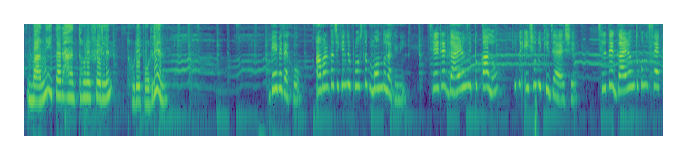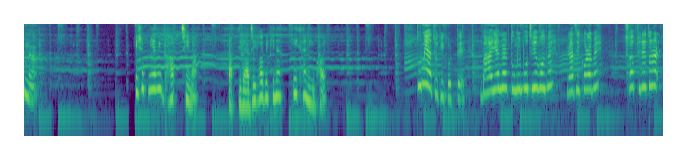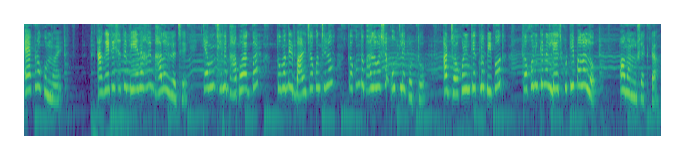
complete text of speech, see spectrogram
মামি তার হাত ধরে ফেললেন ধরে বললেন ভেবে দেখো আমার কাছে কিন্তু প্রস্তাব মন্দ লাগেনি। ছেলেটার গায়ের রং একটু কালো কিন্তু এইসবে কি যায় আসে? ছেলেদের গায়ের রং তো কোনো ফ্যাক না। এসব নিয়ে আমি ভাবছি না। প্রাপ্তি রাজি হবে কিনা এখানেই ভয়। তুমি আছো কি করতে? ভাইজান আর তুমি বুঝিয়ে বলবে রাজি করাবে? সব ছেলে তোর আর একরকম নয়। আগেটার সাথে বিয়ে না হয় ভালোই হয়েছে কেমন ছেলে ভাবো একবার? তোমাদের বাড়ি যখন ছিল তখন তো ভালোবাসা উতলে পড়তো। আর যখনই দেখল বিপদ তখনই কেন লেজ গুটিয়ে পালালো? অমানুষ একটা।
